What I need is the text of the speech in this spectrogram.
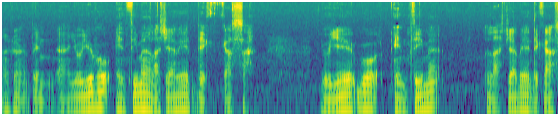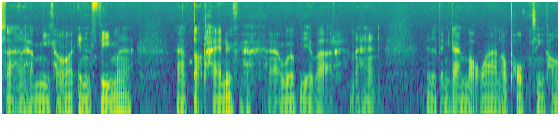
แล้วก็เป็น yo llevo encima la llave de casa yo llevo encima la llave de casa นะครับ มีคำว่า encima ต่อท้ายด้วย verb llevar นะฮะ ก็จะเป็นการบอกว่าเราพกสิ่งของ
